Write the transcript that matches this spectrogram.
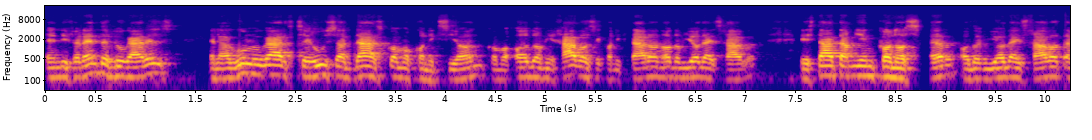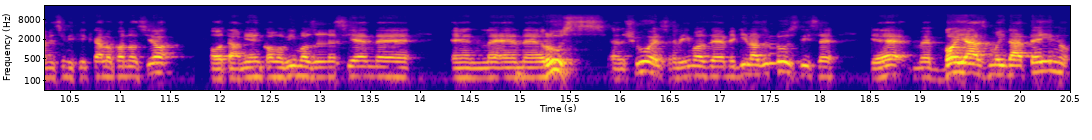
en diferentes lugares en algún lugar se usa das como conexión, como Odom y Javo se conectaron, Odom Yoda es Javo. Está también conocer, Odom Yoda es Javo también significa lo conoció, o también como vimos recién en, en, eh, Rus, en Shues, vimos de Megilas Rus, dice, eh, Boyas Muidateinu,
